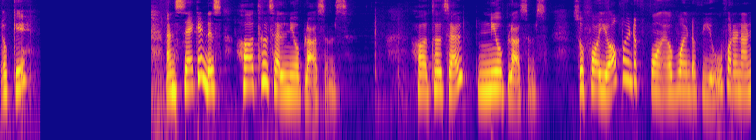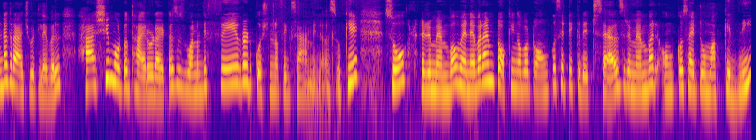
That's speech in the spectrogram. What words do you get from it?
Okay. And second is Hürthle cell neoplasms. Hürthle cell neoplasms. So for your point of point, uh, point of view, for an undergraduate level, Hashimoto thyroiditis is one of the favorite question of examiners. Okay. So remember, whenever I am talking about oncocytic rich cells, remember oncocytoma kidney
